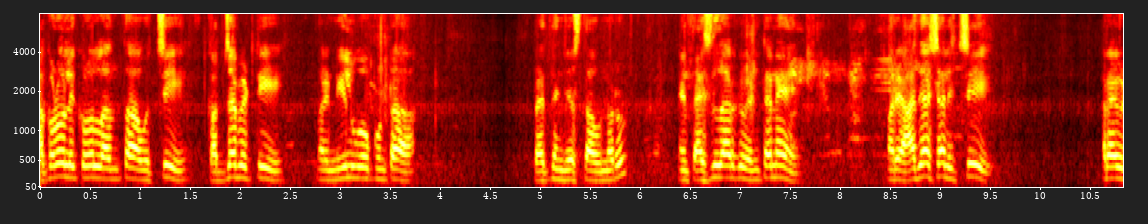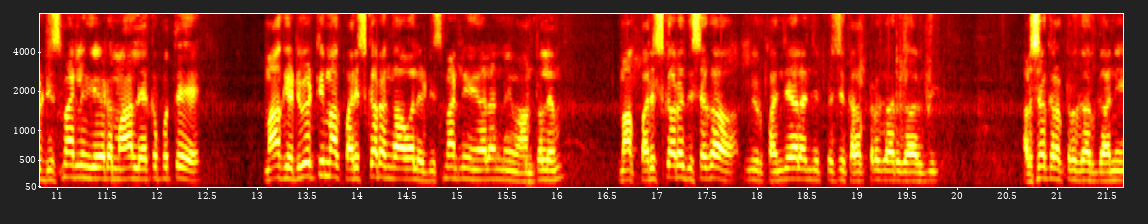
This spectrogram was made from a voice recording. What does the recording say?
అక్కడోళ్ళు ఇక్కడోళ్ళు అంతా వచ్చి కబ్జా పెట్టి మరి నీళ్ళు పోకుండా ప్రయత్నం చేస్తూ ఉన్నారు. నేను తహసీల్దార్కి వెంటనే మరి ఆదేశాలు ఇచ్చి మరి అవి డిస్మాంట్లింగ్ చేయడమా లేకపోతే మాకు ఎటువంటి మాకు పరిష్కారం కావాలి డిస్మాంట్లింగ్ చేయాలని మేము అంటలేం. మాకు పరిష్కార దిశగా మీరు పనిచేయాలని చెప్పేసి కలెక్టర్ గారు గారికి హర్ష కలెక్టర్ గారు కానీ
